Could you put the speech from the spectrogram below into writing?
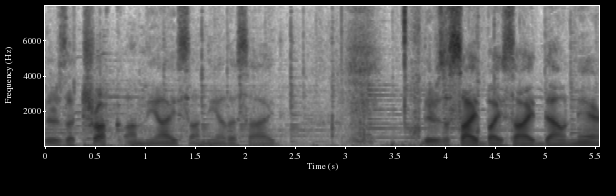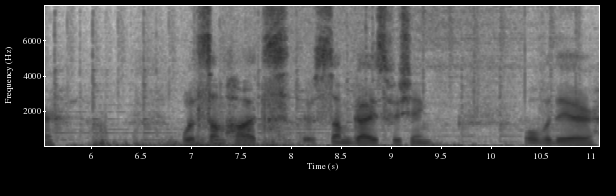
There's a truck on the ice on the other side. There's a side-by-side -side down there with some huts. There's some guys fishing over there.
